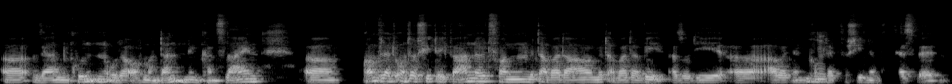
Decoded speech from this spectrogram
äh, werden Kunden oder auch Mandanten in Kanzleien äh, komplett unterschiedlich behandelt von Mitarbeiter A und Mitarbeiter B. Also die äh, arbeiten in mhm. komplett verschiedenen Prozesswelten.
